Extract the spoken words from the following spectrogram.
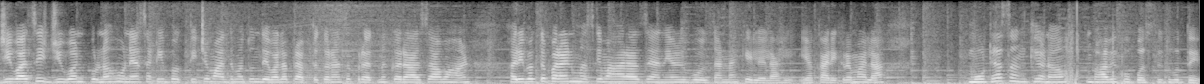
जीवाचे जीवन पूर्ण होण्यासाठी भक्तीच्या माध्यमातून देवाला प्राप्त करण्याचा प्रयत्न करा असं आवाहन हरिभक्तपरायण म्हस्के महाराज यांनी यावेळी बोलताना केलेलं आहे. या कार्यक्रमाला मोठ्या संख्येनं भाविक उपस्थित होते.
